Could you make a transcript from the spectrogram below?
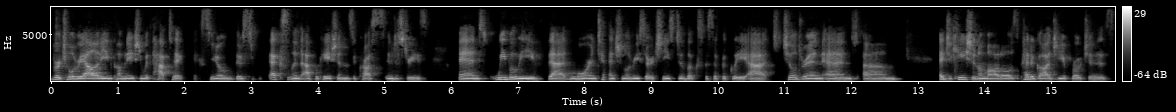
virtual reality in combination with haptics. You know, there's excellent applications across industries. And we believe that more intentional research needs to look specifically at children and um, educational models, pedagogy approaches,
